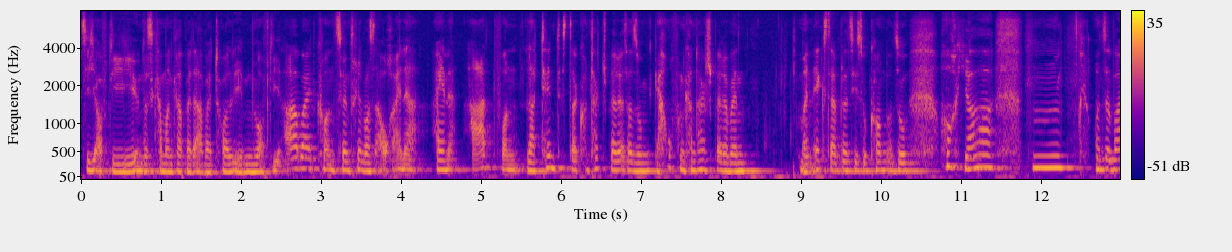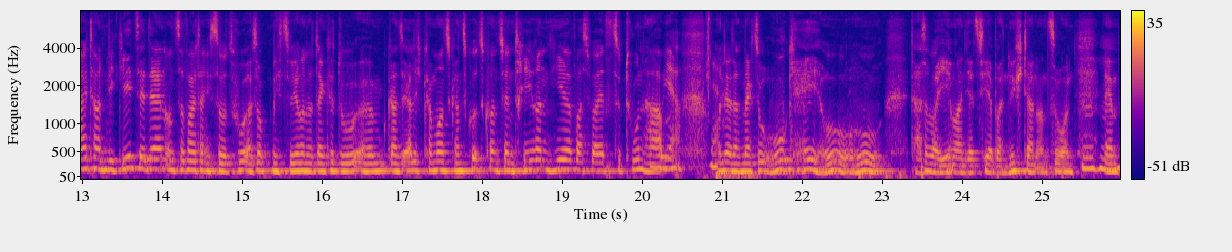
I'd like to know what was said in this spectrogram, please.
sich auf die, und das kann man gerade bei der Arbeit toll, eben nur auf die Arbeit konzentrieren, was auch eine, eine Art von latentester Kontaktsperre ist, also ein Hauch von Kontaktsperre, wenn mein Ex dann plötzlich so kommt und so, ach ja, hm, und so weiter und wie geht's dir denn und so weiter. Ich so tue, als ob nichts wäre und dann denke, du, ähm, ganz ehrlich, können wir uns ganz kurz konzentrieren hier, was wir jetzt zu tun oh haben. Oh, ja. Ja. Und er dann merkt so, okay, oh, oh, da ist aber jemand jetzt hier aber nüchtern und so. Und mhm. ähm,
